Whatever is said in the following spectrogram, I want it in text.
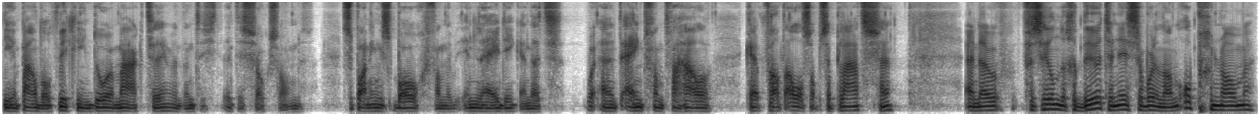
die een bepaalde ontwikkeling doormaakt. Hè? Want het is, het is ook zo'n spanningsboog van de inleiding. En dat, aan het eind van het verhaal valt alles op zijn plaats. Hè? En de verschillende gebeurtenissen worden dan opgenomen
